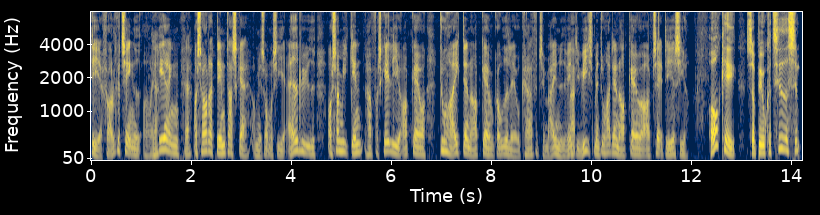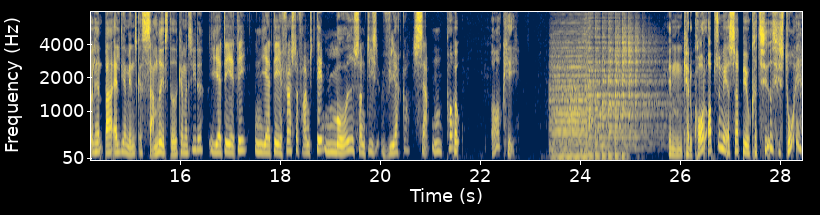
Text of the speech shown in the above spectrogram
det er Folketinget og Ja. regeringen. Ja. Og så er der dem, der skal, om jeg så må sige, adlyde, og som igen har forskellige opgaver. Du har ikke den opgave at gå ud og lave kaffe til mig nødvendigvis, men du har den opgave at optage det, jeg siger. Okay, så byråkratiet er simpelthen bare alle de her mennesker samlet et sted, kan man sige det? Ja, det er det. Ja, det er først og fremmest den måde, som de virker sammen på. På. Okay. Øhm, kan du kort opsummere så byråkratiets historie?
